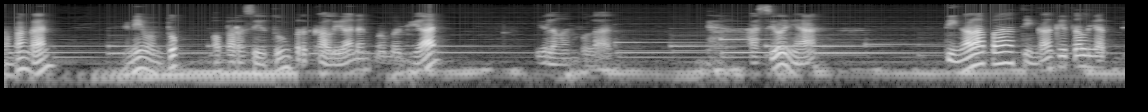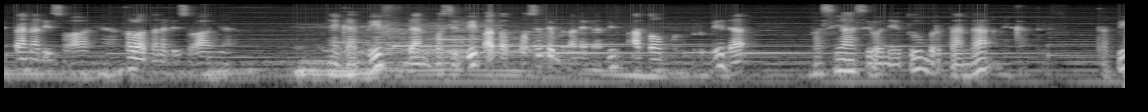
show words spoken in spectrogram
Gampang kan? Ini untuk operasi hitung perkalian dan pembagian bilangan bulat. Ya, hasilnya tinggal apa? Tinggal kita lihat tanda di soalnya. Kalau tanda di soalnya negatif dan positif atau positif dengan negatif ataupun berbeda pasti hasilnya itu bertanda negatif. Tapi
